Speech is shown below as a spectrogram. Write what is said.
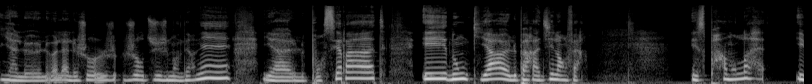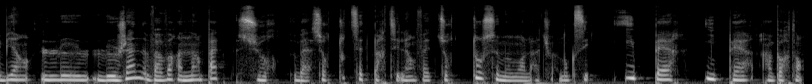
Il y a le, voilà, le jour, du jugement dernier, il y a le pont Sirat, et donc il y a le paradis, l'enfer. Et subhanallah, eh bien, le, le jeûne va avoir un impact sur, bah, sur toute cette partie-là, en fait, sur tout ce moment-là, tu vois. Donc c'est hyper, hyper important.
